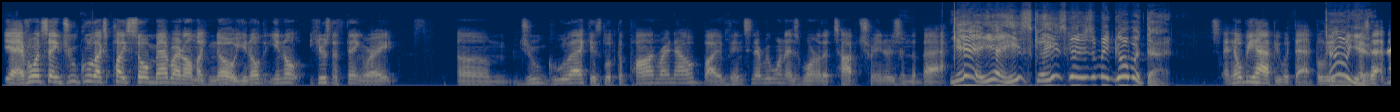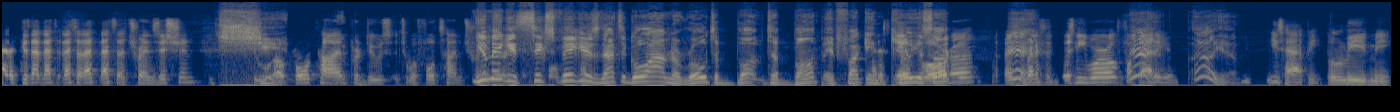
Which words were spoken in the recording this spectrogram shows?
Yeah, everyone's saying Drew Gulak's probably so mad right now. I'm like, no, you know, you know. Here's the thing, right? Um, Drew Gulak is looked upon right now by Vince and everyone as one of the top trainers in the back, Yeah, yeah, he's he's he's gonna be good with that. And he'll be happy with that. Believe Hell me, because yeah. that, that, that, that's that's a, that, that's a transition Shit. to a full time produce to a full time. You making six figures not to go out on the road to bump to bump and fucking And kill yourself? Florida, Yeah. right next to Disney World. Fuck Yeah. out of here. Oh yeah. He's happy, believe me.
